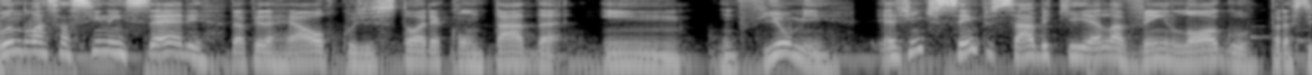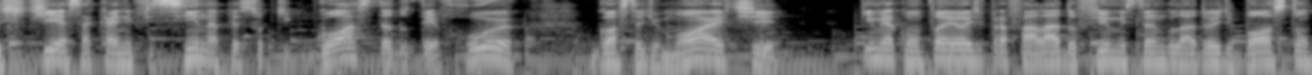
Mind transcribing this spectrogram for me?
Quando um assassino em série da vida real, cuja história é contada em um filme, a gente sempre sabe que ela vem logo para assistir essa carnificina, a pessoa que gosta do terror, gosta de morte. Quem me acompanha hoje para falar do filme Estrangulador de Boston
